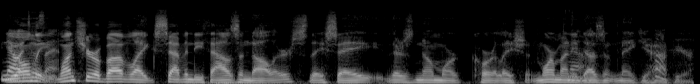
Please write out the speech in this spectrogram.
No, you it only doesn't. once you're above like seventy thousand dollars, they say there's no more correlation. More money No. doesn't make you happier.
